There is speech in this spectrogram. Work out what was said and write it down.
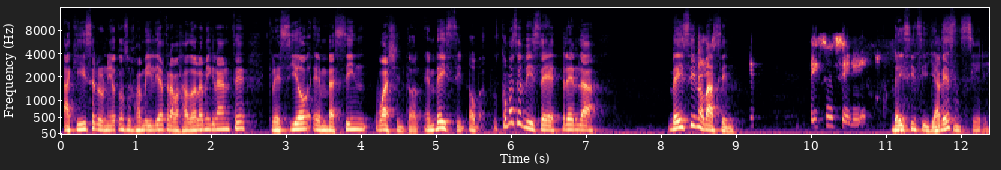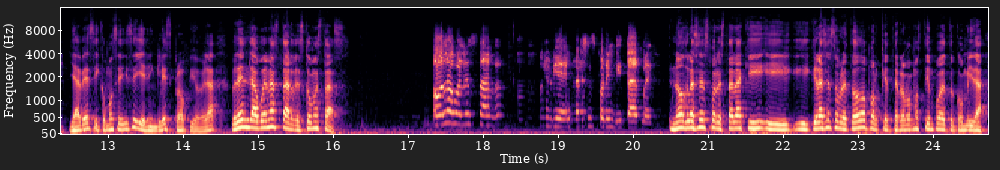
Aquí se reunió con su familia trabajadora migrante, creció en Basin, Washington. En Basin, ¿cómo se dice, Brenda? ¿Basin o Basin? Basin City. Basin, sí, ya ves. Basin City. Ya ves, y cómo se dice y en inglés propio, ¿verdad? Brenda, buenas tardes, ¿cómo estás? Hola, buenas tardes. Muy bien, gracias por invitarme. No, gracias por estar aquí y, y gracias sobre todo porque te robamos tiempo de tu comida.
